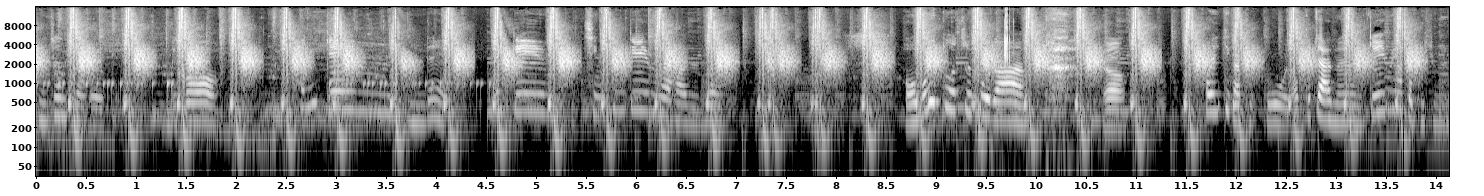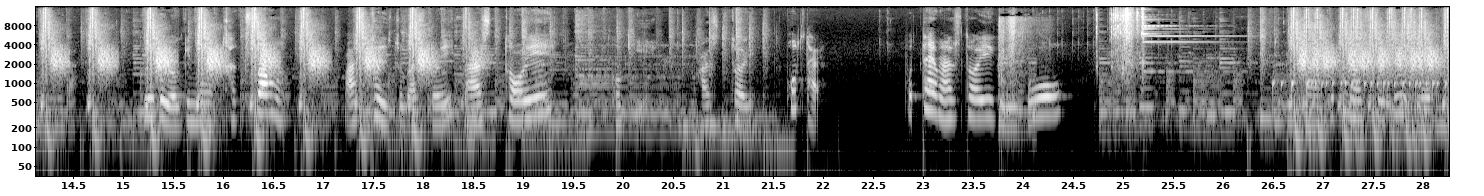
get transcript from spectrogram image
괜찮더라고 이거 한 게임인데 한 게임 친 게임이라고 하는데 어머니 토치보다 어, 퀄리티가 좋고 나쁘지 않은 게임이라고 보시면 됩니다. 그리고 여기는 각성 마스터 있죠 마스터리? 마스터리 거기에. 마스터리 포탈. 포탈 마스터리 그리고 포탈 마스터리 뭐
